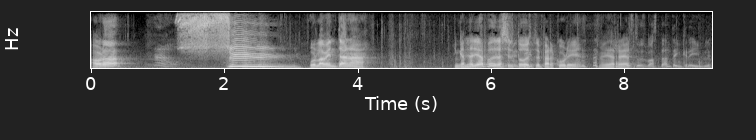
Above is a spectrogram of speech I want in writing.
Ahora Sí Por la ventana Me encantaría poder hacer todo este parkour, eh En la vida real Esto es bastante increíble.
